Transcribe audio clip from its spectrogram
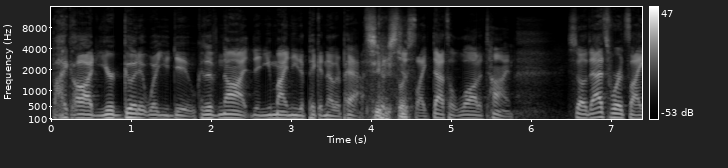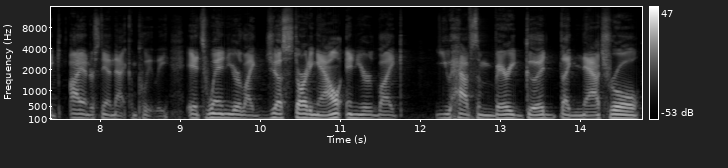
by God, you're good at what you do. Because if not, then you might need to pick another path. Seriously. It's just like that's a lot of time. So that's where it's like I understand that completely. It's when you're like just starting out and you're like you have some very good like natural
